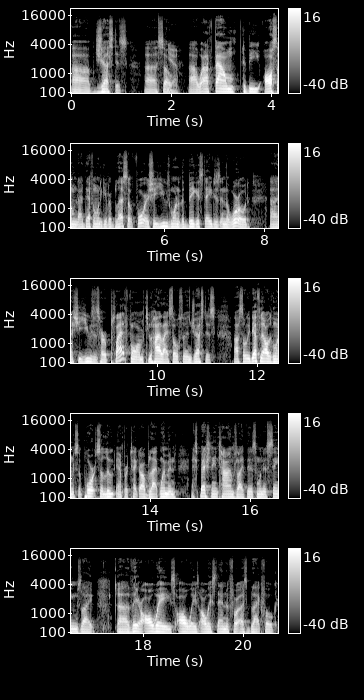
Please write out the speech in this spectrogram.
uh, justice. Uh, so Yeah. uh, what I found to be awesome, and I definitely want to give her bless up for, is she used one of the biggest stages in the world. Uh, she uses her platform to highlight social injustice. Uh, so we definitely always want to support, salute, and protect our black women, especially in times like this when it seems like uh, they are always, always, always standing for us black folk.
